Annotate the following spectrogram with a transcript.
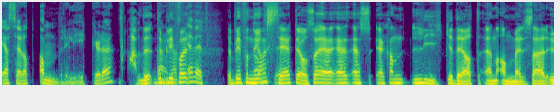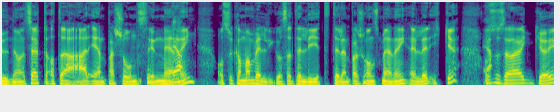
jeg ser at andre liker det. Ja, det, det, blir for, det blir for nyansert, det også. Jeg, jeg, jeg, kan like det at en anmeldelse er unyansert. At det er en person sin mening, og så kan man velge å sette lit til en persons mening eller ikke. Og Ja. så syns jeg det er gøy,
